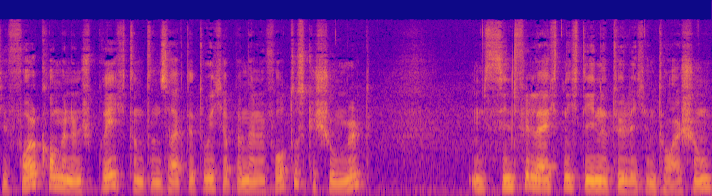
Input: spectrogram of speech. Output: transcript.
dir vollkommen entspricht und dann sagt er, du, ich habe bei meinen Fotos geschummelt, sind vielleicht nicht die natürlich Enttäuschung.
